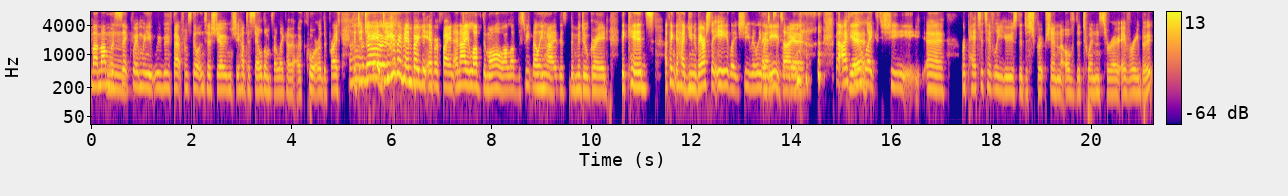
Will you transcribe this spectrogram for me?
My mum was mm. sick when we, we moved back from Scotland to Australia and she had to sell them for like a, a quarter of the price. But oh, did no. you do you remember you ever find and I loved them all. I love the Sweet Valley mm. High, the, the middle grade, the kids. I think they had university, like she really went did, to town. Yeah. but I feel yeah. like she uh, repetitively used the description of the twins throughout every book.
